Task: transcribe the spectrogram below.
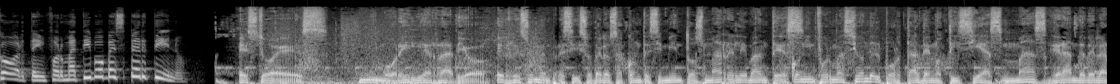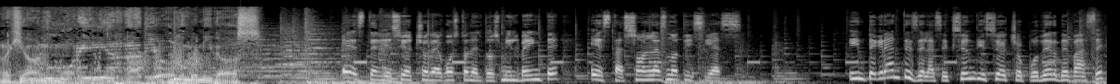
Corte informativo vespertino. Esto es Mi Morelia Radio, el resumen preciso de los acontecimientos más relevantes con información del portal de noticias más grande de la región. Mi Morelia Radio. Bienvenidos. Este 18 de agosto del 2020, estas son las noticias. Integrantes de la sección 18 Poder de Base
